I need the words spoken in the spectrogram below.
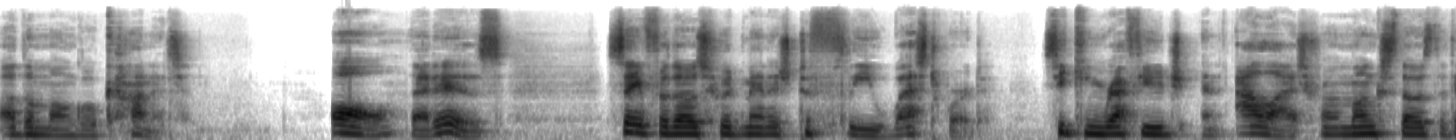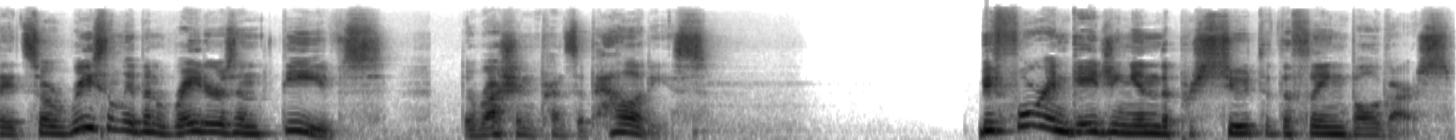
of the Mongol Khanate. All, that is, save for those who had managed to flee westward, seeking refuge and allies from amongst those that they'd so recently been raiders and thieves, the Russian principalities. Before engaging in the pursuit of the fleeing Bulgars,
